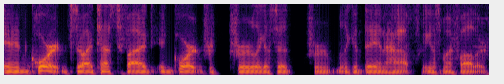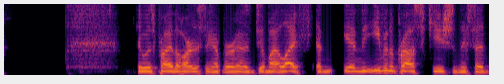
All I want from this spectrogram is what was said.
in court. So I testified in court for for like I said for like a day and a half against my father. It was probably the hardest thing I've ever had to do in my life. And and even the prosecution, they said,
